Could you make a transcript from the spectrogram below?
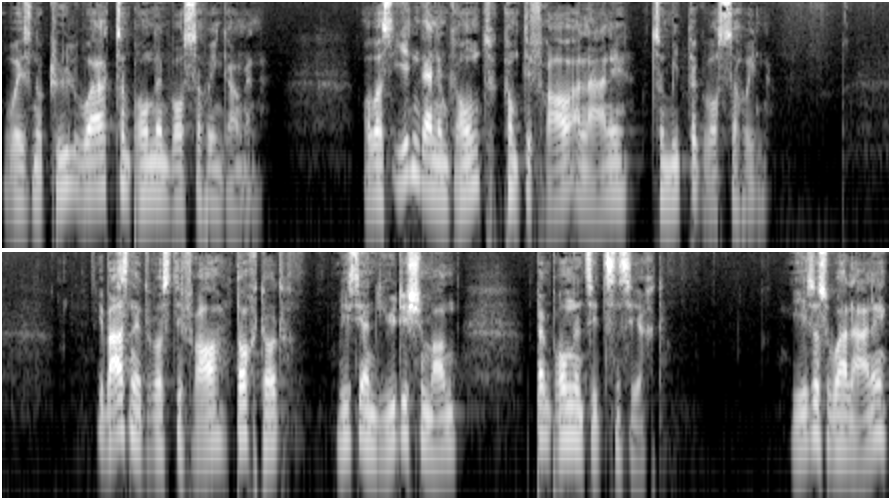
wo es noch kühl war, zum Brunnen Wasser holen gegangen. Aber aus irgendeinem Grund kommt die Frau alleine zum Mittag Wasser holen. Ich weiß nicht, was die Frau gedacht hat, wie sie einen jüdischen Mann beim Brunnen sitzen sieht. Jesus war alleine,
